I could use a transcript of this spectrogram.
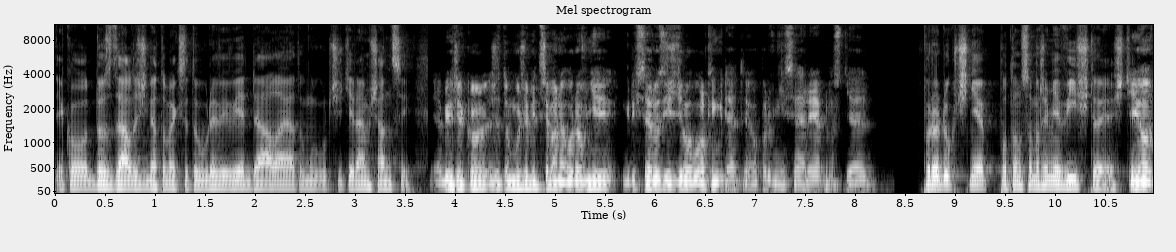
Jako dost záleží na tom, jak se to bude vyvíjet dál a já tomu určitě dám šanci. Já bych řekl, že to může být třeba na úrovni, když se rozjíždělo Walking Dead, jo, první série, prostě, Produkčně potom samozřejmě víš to ještě. jo,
